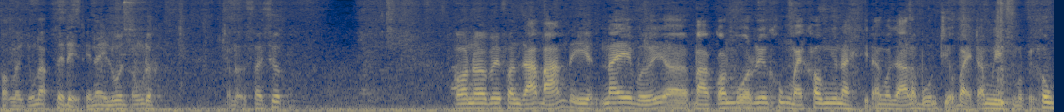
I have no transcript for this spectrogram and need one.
hoặc là chúng ta có thể để thế này luôn cũng được, cho đỡ sai xước còn ờ, về phần giá bán thì hiện nay với ờ, bà con mua riêng khung máy không như này thì đang có giá là 4 triệu 700 nghìn một cái khung.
